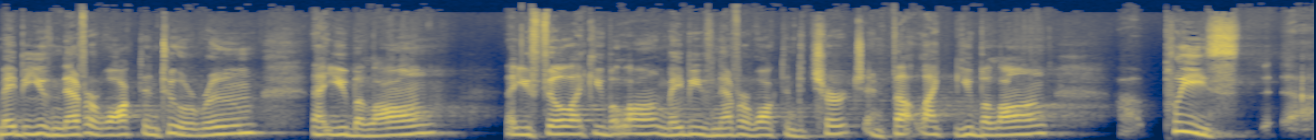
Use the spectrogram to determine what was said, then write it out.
maybe you've never walked into a room that you belong, that you feel like you belong, maybe you've never walked into church and felt like you belong. Uh, please uh,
